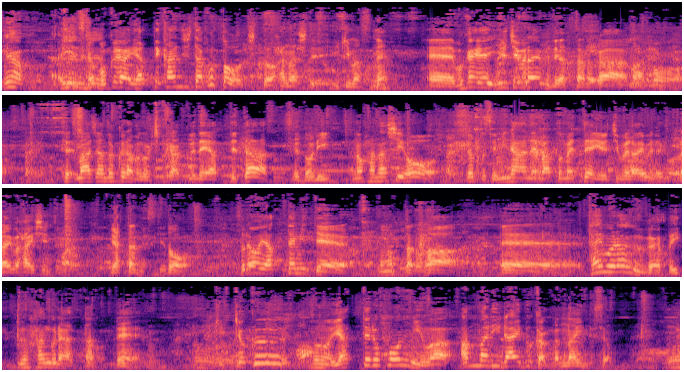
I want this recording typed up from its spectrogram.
いや、いいですか？僕がやって感じたことをちょっと話していきますね、えー僕が YouTube ライブでやったのが、まあ、こうマーチャントクラブの企画でやってたそのセドリの話をちょっとセミナーでまとめて YouTube ライブでこうライブ配信というのをやったんですけどそれをやってみて思ったのが、えータイムラグがやっぱ1分半ぐらいあったので結局そのやってる本人はあんまりライブ感がないんですよう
